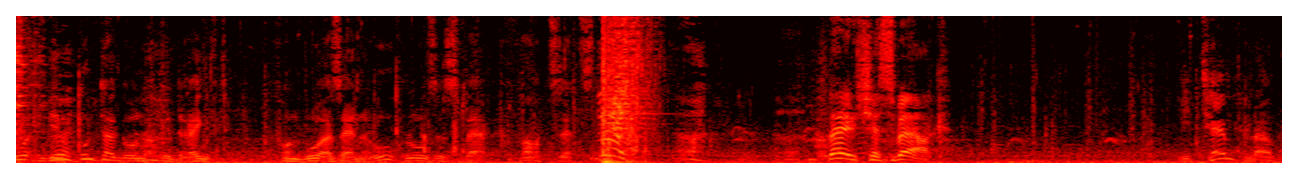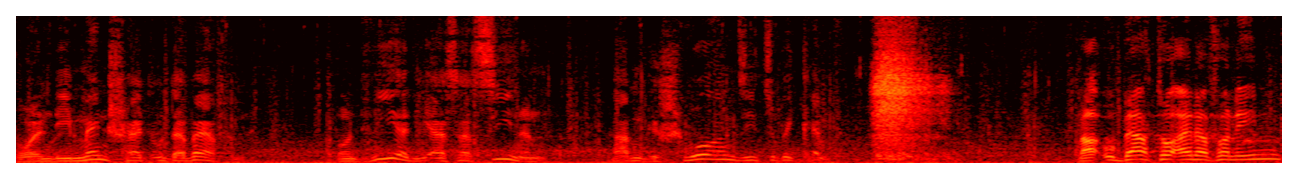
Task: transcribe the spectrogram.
Nur in den Untergrund gedrängt, von wo er sein ruchloses Werk fortsetzt. Welches Werk? Die Templer wollen die Menschheit unterwerfen. Und wir, die Assassinen, haben geschworen, sie zu bekämpfen. War Uberto einer von ihnen?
